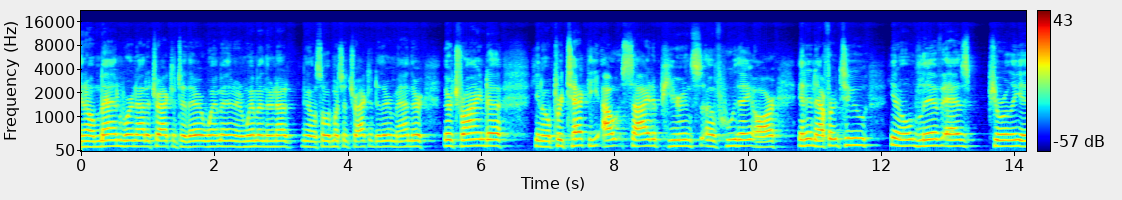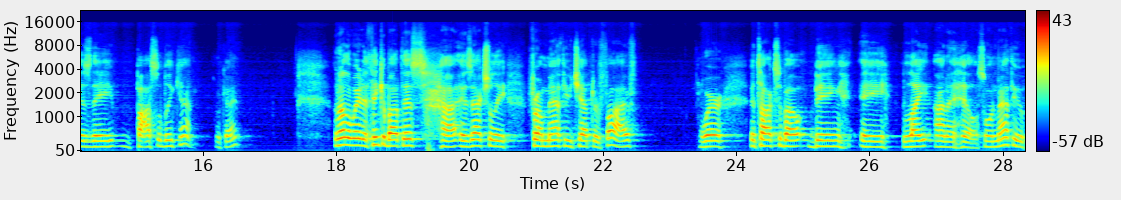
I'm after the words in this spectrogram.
you know, men were not attracted to their women, and women they're not, you know, so much attracted to their men. They're they're trying to, you know, protect the outside appearance of who they are in an effort to, you know, live as purely as they possibly can. Okay. Another way to think about this uh, is actually from Matthew chapter five, where it talks about being a light on a hill. So in Matthew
